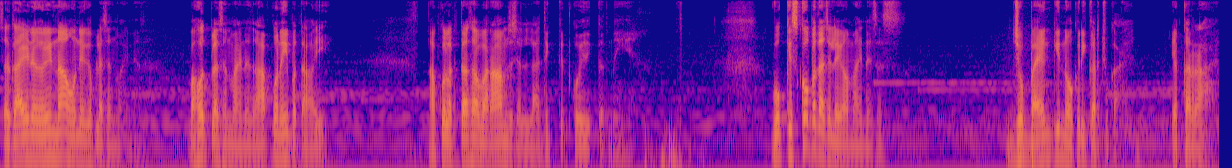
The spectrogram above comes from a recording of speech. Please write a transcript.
सरकारी नौकरी ना होने के प्लस एंड माइनस है। बहुत प्लस एंड माइनस है। आपको नहीं पता भाई। आपको लगता सब आराम से चल रहा है, दिक्कत, कोई दिक्कत नहीं है। वो किसको पता चलेगा माइनसेस जो बैंक की नौकरी कर चुका है या कर रहा है।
